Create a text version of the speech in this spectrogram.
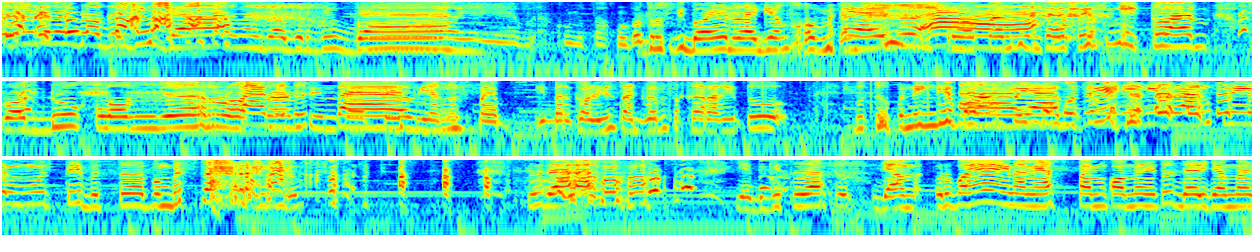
Teman-teman blogger juga Teman blogger juga. Oh iya iya aku lupa aku lupa. Terus di bawahnya ada lagi yang komen. Ya, itu, ah. Rotan sintetis ngiklan. Produk longgar Rotan itu sintetis spam. Yang spam. Ibarat kalau di Instagram sekarang itu Butuh peninggi pelangsing Ah, ya, pemutih betul peninggi pelangsing pemutih betul pembesar Besar. sudah ya begitulah jam rupanya yang namanya spam komen itu dari zaman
